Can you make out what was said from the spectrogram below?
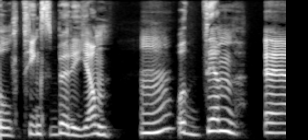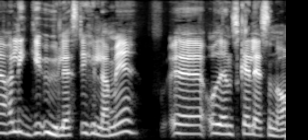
Alltings børjan. Mm. Og den har ligget ulest i hylla mi, eh, og den skal jeg lese nå.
